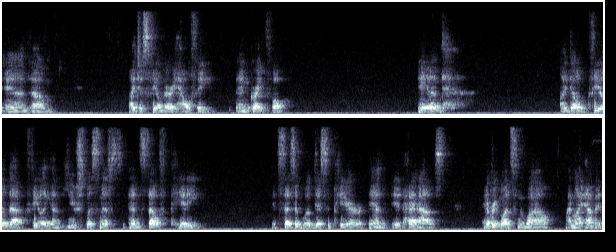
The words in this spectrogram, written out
and um, I just feel very healthy and grateful. And I don't feel that feeling of uselessness and self pity. It says it will disappear, and it has. Every once in a while, I might have a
